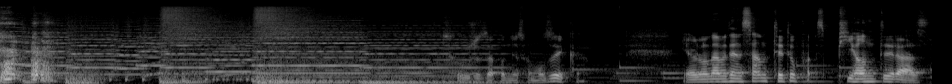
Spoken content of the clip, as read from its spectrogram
Cóż za podniosła muzyka. I oglądamy ten sam tytuł po raz piąty raz.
